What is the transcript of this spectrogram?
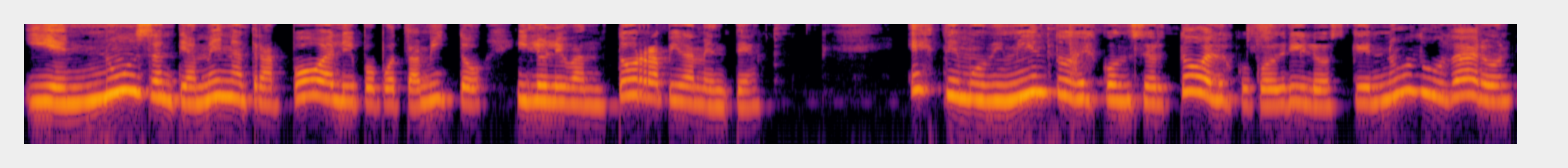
y en un santiamén atrapó al hipopotamito y lo levantó rápidamente. Este movimiento desconcertó a los cocodrilos, que no dudaron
